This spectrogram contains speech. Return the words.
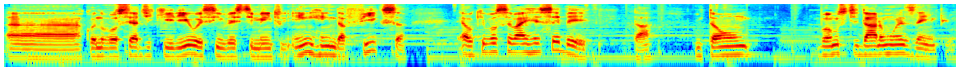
uh, quando você adquiriu esse investimento em renda fixa, é o que você vai receber, tá? Então, vamos te dar um exemplo.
